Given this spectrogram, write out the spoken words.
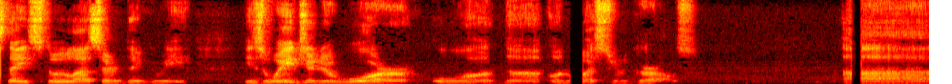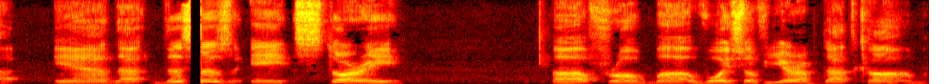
States to a lesser degree, is waging a war on on Western girls. and this is a story uh, from uh, voiceofeurope.com.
